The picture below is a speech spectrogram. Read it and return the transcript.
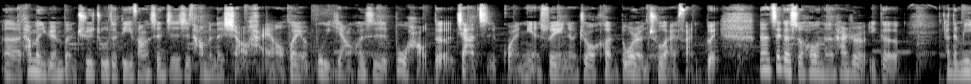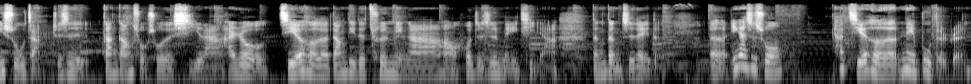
呃，他们原本居住的地方，甚至是他们的小孩哦，会有不一样或是不好的价值观念，所以呢，就很多人出来反对。那这个时候呢，他就有一个他的秘书长，就是刚刚所说的希拉，还有结合了当地的村民啊，哈，或者是媒体啊等等之类的，呃，应该是说他结合了内部的人，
